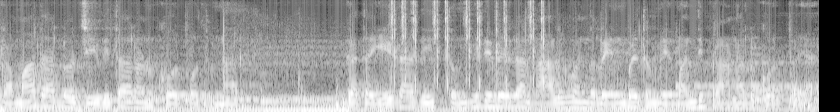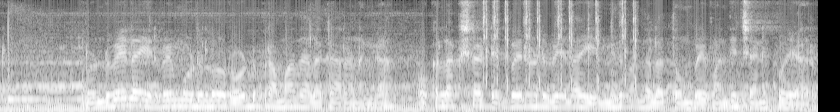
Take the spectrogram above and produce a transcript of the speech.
ప్రమాదాల్లో జీవితాలను కోల్పోతున్నారు. గత ఏడాది తొమ్మిది వేల నాలుగు వందల ఎనభై తొమ్మిది మంది ప్రాణాలు కోల్పోయారు. రెండు వేల ఇరవై మూడులో రోడ్డు ప్రమాదాల కారణంగా ఒక లక్ష డెబ్బై రెండు వేల ఎనిమిది వందల తొంభై మంది చనిపోయారు.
